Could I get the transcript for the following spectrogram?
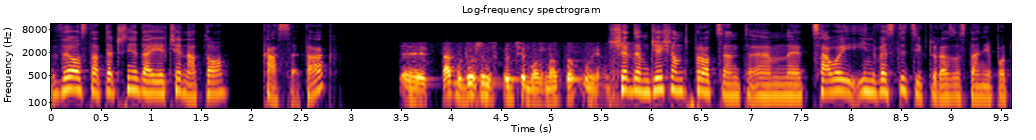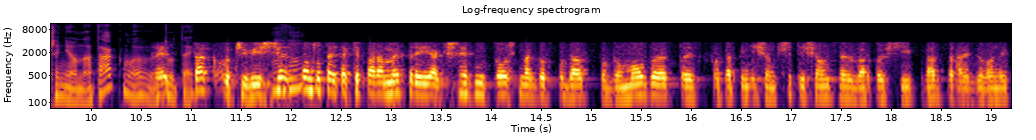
wy ostatecznie dajecie na to kasę, tak? Y, Tak, w dużym skrócie można to ująć. 70% em, całej inwestycji, która zostanie poczyniona, tak? E, Tutaj. Tak, oczywiście. Mhm. Są tutaj takie parametry jak średni koszt na gospodarstwo domowe, to jest kwota 53 tysiące wartości prac realizowanych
